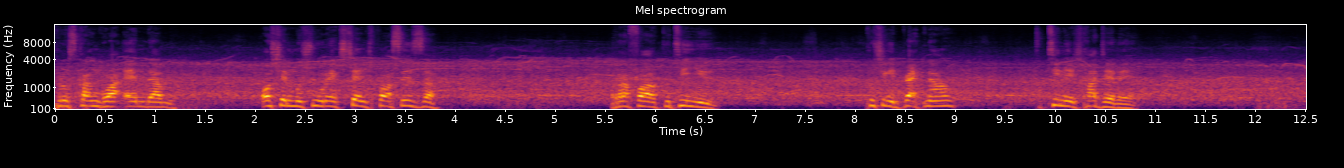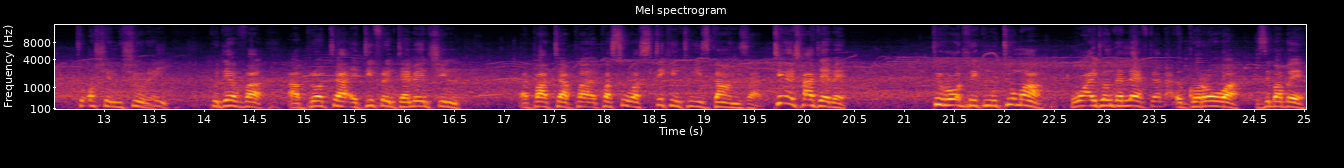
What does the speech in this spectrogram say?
Bruce Kangwa and um, Ocean Mushure exchange passes. Rafa Coutinho pushing it back now to Teenage Hadebe. to Ocean Mushure. Could have uh, brought uh, a different dimension, uh, but uh, Pasuwa sticking to his guns. Teenage Hadebe to Roderick Mutuma, wide on the left. Uh, Gorowa, Zimbabwe,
